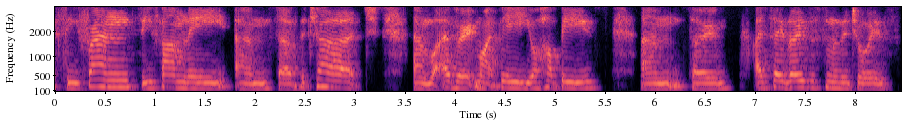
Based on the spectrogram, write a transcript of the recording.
see friends, see family, um, serve the church, um, whatever it might be, your hobbies. Um, so I'd say those are some of the joys,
